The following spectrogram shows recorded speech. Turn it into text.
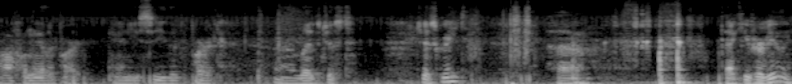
off on the other part. And you see that the part uh, lives just, just great. Uh, thank you for viewing.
